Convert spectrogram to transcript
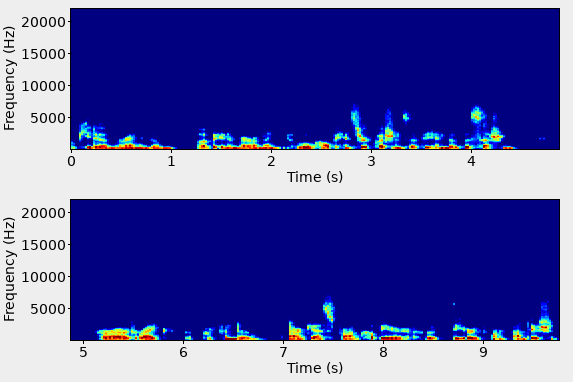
Okita Maranagam of Environment, who will help answer questions at the end of the session, Gerard Rijk of Profundo, and our guest Rob Collier of the Earthworm Foundation.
